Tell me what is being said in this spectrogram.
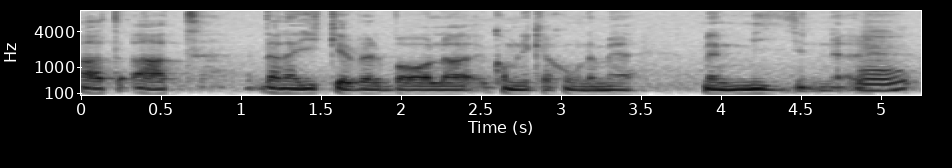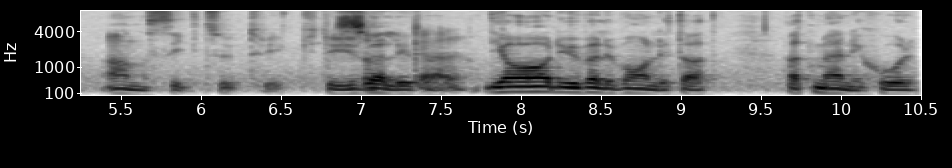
att, att den här icke-verbala kommunikationen med, med miner, Mm. ansiktsuttryck. Det är ju Suckar. väldigt, ja, det är ju väldigt vanligt att, att människor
